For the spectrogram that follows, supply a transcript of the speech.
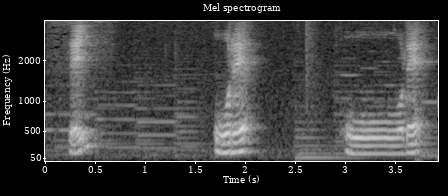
6. Ore, ore.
